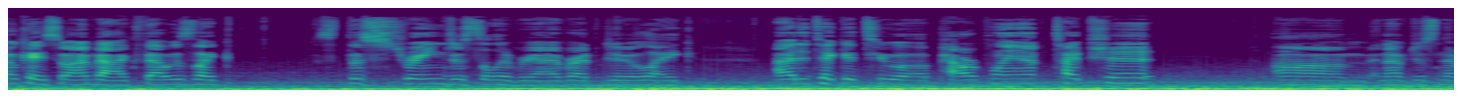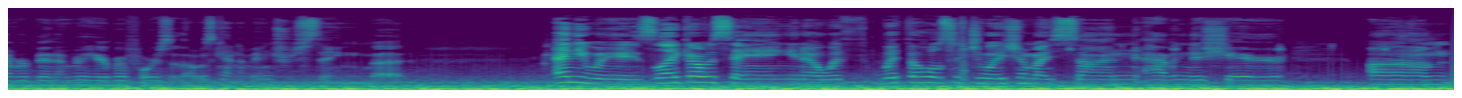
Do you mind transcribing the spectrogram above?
Okay, so I'm back. That was like the strangest delivery I ever had to do. Like, I had to take it to a power plant type shit. Um, and I've just never been over here before, so that was kind of interesting. But, anyways, like I was saying, you know, with with the whole situation, my son having to share, um,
